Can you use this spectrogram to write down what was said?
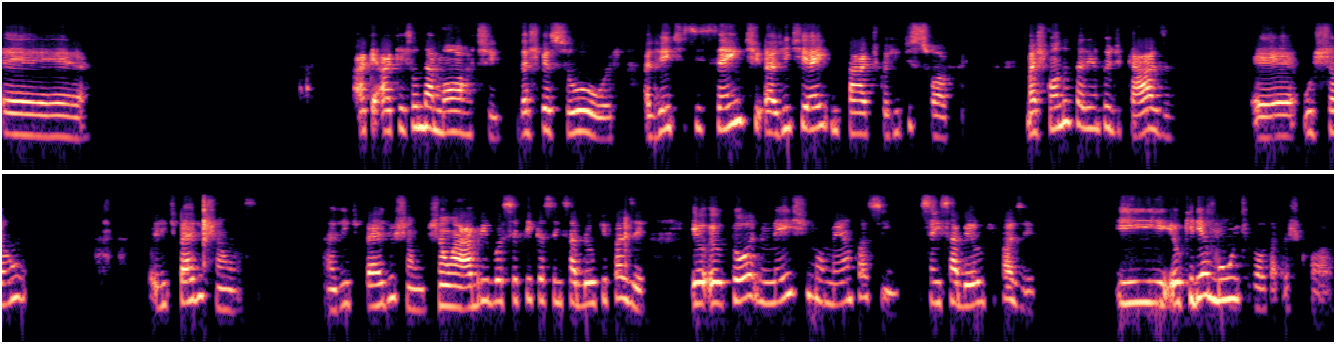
é, a, a questão da morte das pessoas, a gente se sente, a gente é empático, a gente sofre. Mas quando está dentro de casa, é, o chão, a gente perde o chão. Assim. A gente perde o chão. O chão abre e você fica sem saber o que fazer. Eu estou, neste momento, assim, sem saber o que fazer. E eu queria muito voltar para a escola.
